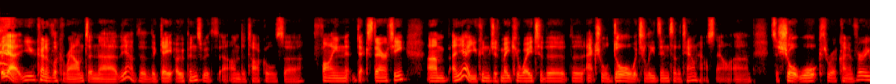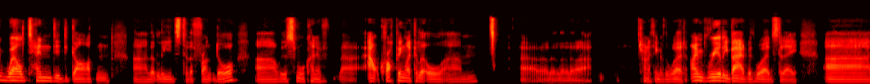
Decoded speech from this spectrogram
but yeah, you kind of look around, and uh, yeah, the, the gate opens with uh, under Tarkhal's uh, fine dexterity, um, and yeah, you can just make your way to the the actual door which leads into the townhouse. Now, um, it's a short walk through a kind of very well tended garden uh, that leads to the front door, uh, with a small kind of uh, outcropping, like a little. Um, uh, trying to think of the word. I'm really bad with words today. Uh,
